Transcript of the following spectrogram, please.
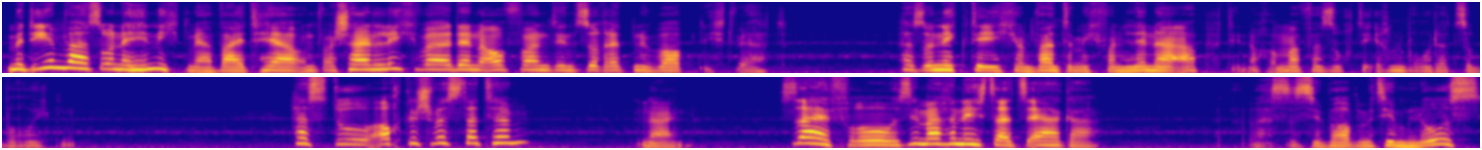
Mit ihm war es ohnehin nicht mehr weit her und wahrscheinlich war er den Aufwand, ihn zu retten, überhaupt nicht wert. Also nickte ich und wandte mich von Linna ab, die noch immer versuchte, ihren Bruder zu beruhigen. Hast du auch Geschwister, Tim? Nein. Sei froh, sie machen nichts als Ärger. Was ist überhaupt mit ihm los?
